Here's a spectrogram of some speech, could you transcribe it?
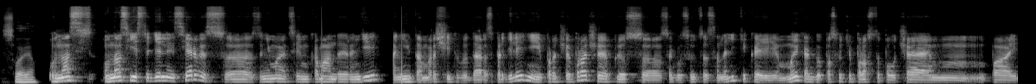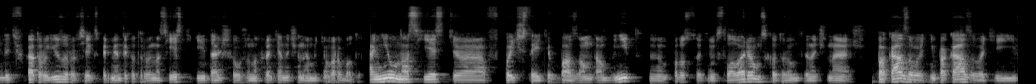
свое? У нас, у нас есть отдельный сервис, э, занимается им команда R&D, они там рассчитывают, да, распределение и прочее-прочее, плюс э, согласуются с аналитикой. Мы как бы, по сути, просто получаем по идентификатору юзера все эксперименты, которые у нас есть, и дальше уже на фронте начинаем этим работать. Они у нас есть э, в PageState, в базовом, там, в NIT, просто этим словарем, с которым ты начинаешь показывать, не показывать, и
